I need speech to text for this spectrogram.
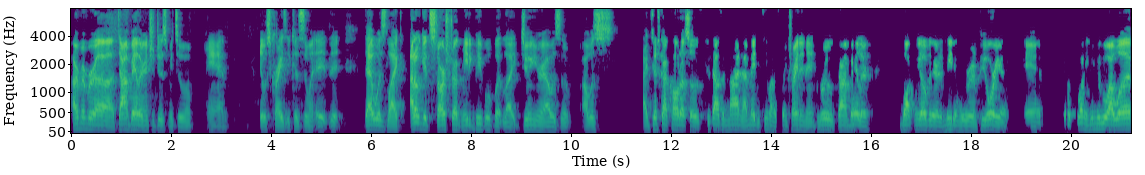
I remember uh, Don Baylor introduced me to him, and it was crazy because it, it, it, that was like I don't get starstruck meeting people, but like Junior, I was a, I was I just got called up. So 2009, and I made the team out of spring training, and Groove Don Baylor walked me over there to meet him. We were in Peoria, and it was funny. He knew who I was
